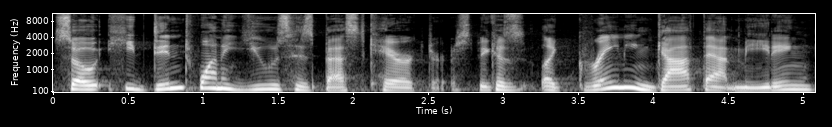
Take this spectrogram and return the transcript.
So he didn't want to use his best characters because, like, Groening got that meeting.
